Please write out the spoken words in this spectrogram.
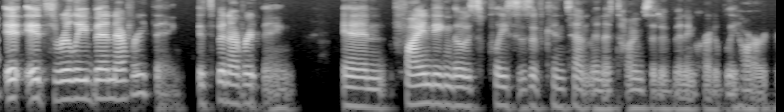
it, it's really been everything. It's been everything in finding those places of contentment at times that have been incredibly hard.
